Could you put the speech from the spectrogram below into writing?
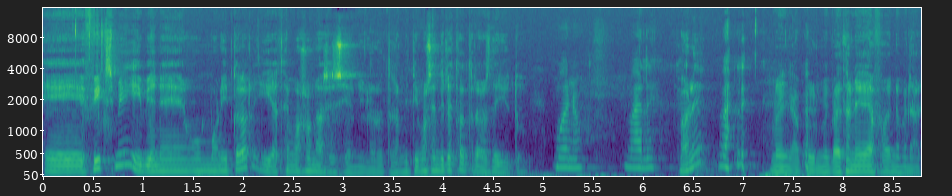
eh, FixMe y viene un monitor y hacemos una sesión y lo retransmitimos en directo a través de YouTube. Bueno, vale, ¿Vale? vale. Venga, pues me parece una idea fenomenal.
